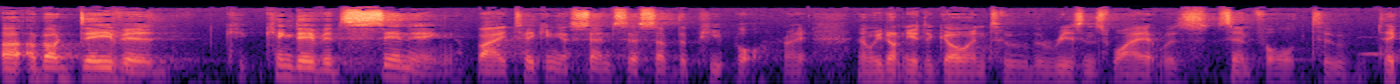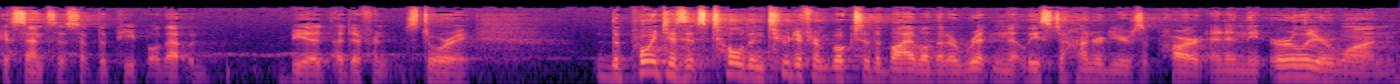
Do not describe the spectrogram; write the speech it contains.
uh, about David King David sinning by taking a census of the people, right? And we don't need to go into the reasons why it was sinful to take a census of the people. That would be a, a different story. The point is, it's told in two different books of the Bible that are written at least 100 years apart. And in the earlier one,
